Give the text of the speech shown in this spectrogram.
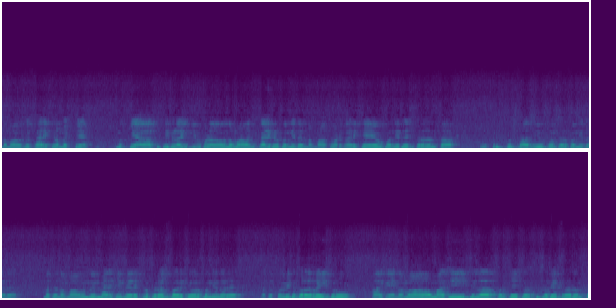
ನಮ್ಮ ಒಂದು ಕಾರ್ಯಕ್ರಮಕ್ಕೆ ಮುಖ್ಯ ಅತಿಥಿಗಳಾಗಿ ನೀವು ಕೂಡ ನಮ್ಮ ಅಧಿಕಾರಿಗಳು ಬಂದಿದ್ದಾರೆ. ನಮ್ಮ ತೋಟಗಾರಿಕೆ ಉಪನಿರ್ದೇಶಕರಾದಂಥ ಕೃಷ್ಣ ಸಿ ಉಪನ್ ಸರ್ ಬಂದಿದ್ದಾರೆ. ಮತ್ತು ನಮ್ಮ ಒಂದು ಮ್ಯಾನೇಜಿಂಗ್ ಡೈರೆಕ್ಟರ್ ಫಿರೋಜ್ ಭಾರತಿ ಅವರು ಬಂದಿದ್ದಾರೆ. ಮತ್ತು ಪವಿತ್ರ ರೈತರು, ಹಾಗೆ ನಮ್ಮ ಮಾಜಿ ಜಿಲ್ಲಾ ಪಂಚಾಯತ್ ಸದಸ್ಯರಾದಂಥ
